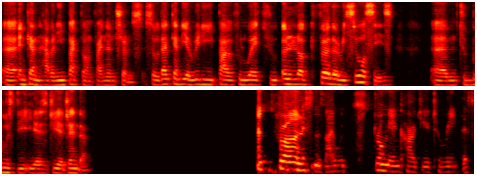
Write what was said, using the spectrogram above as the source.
uh, and can have an impact on financials. So that can be a really powerful way to unlock further resources um, to boost the ESG agenda. And for our listeners, I would strongly encourage you to read this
